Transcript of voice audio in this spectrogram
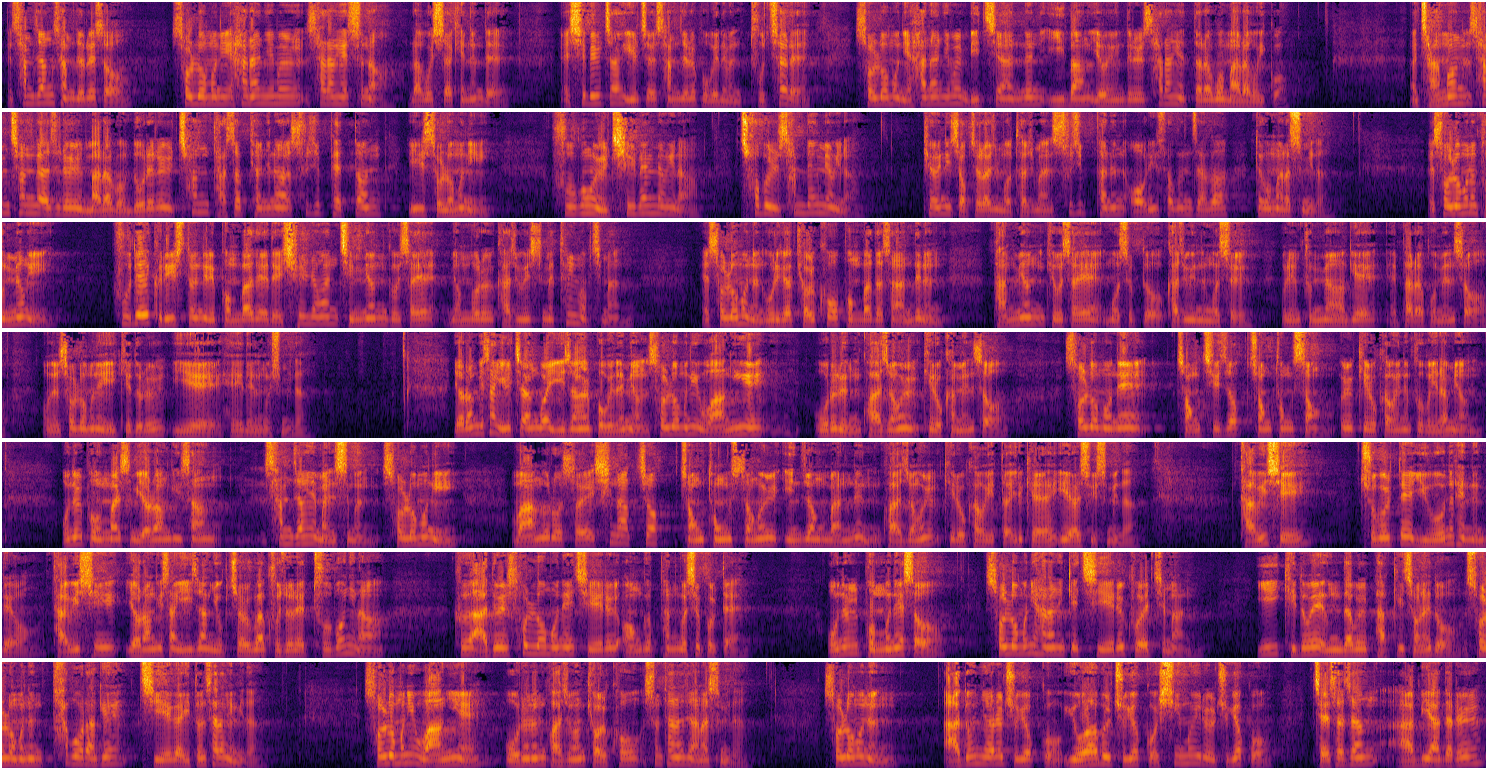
3장 3절에서 솔로몬이 하나님을 사랑했으나 라고 시작했는데 11장 1절 3절을 보게 되면 두 차례 솔로몬이 하나님을 믿지 않는 이방 여인들을 사랑했다라고 말하고 있고 잠언 3천 가지를 말하고 노래를 1,005편이나 수집했던 이 솔로몬이 후궁을 700명이나 첩을 300명이나 표현이 적절하지 못하지만 수집하는 어리석은 자가 되고 말았습니다. 솔로몬은 분명히 후대 그리스도인들이 본받아야 될 신령한 진면교사의 면모를 가지고 있음에 틀림없지만 솔로몬은 우리가 결코 본받아서 안 되는 반면 교사의 모습도 가지고 있는 것을 우리는 분명하게 바라보면서 오늘 솔로몬의 이 기도를 이해해야 되는 것입니다. 열왕기상 1장과 2장을 보게 되면 솔로몬이 왕위에 오르는 과정을 기록하면서 솔로몬의 정치적 정통성을 기록하고 있는 부분이라면 오늘 본 말씀 열왕기상 3장의 말씀은 솔로몬이 왕으로서의 신학적 정통성을 인정받는 과정을 기록하고 있다. 이렇게 이해할 수 있습니다. 다윗이 죽을 때 유언을 했는데요. 다윗이 열왕기상 2장 6절과 9절에 두 번이나 그 아들 솔로몬의 지혜를 언급한 것을 볼 때 오늘 본문에서 솔로몬이 하나님께 지혜를 구했지만 이 기도의 응답을 받기 전에도 솔로몬은 탁월하게 지혜가 있던 사람입니다. 솔로몬이 왕위에 오르는 과정은 결코 순탄하지 않았습니다. 솔로몬은 아도니아를 죽였고 요압을 죽였고 시므이를 죽였고 제사장 아비아다를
